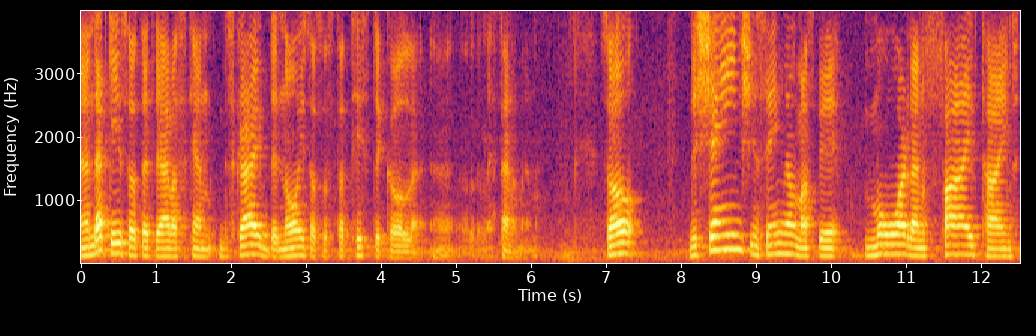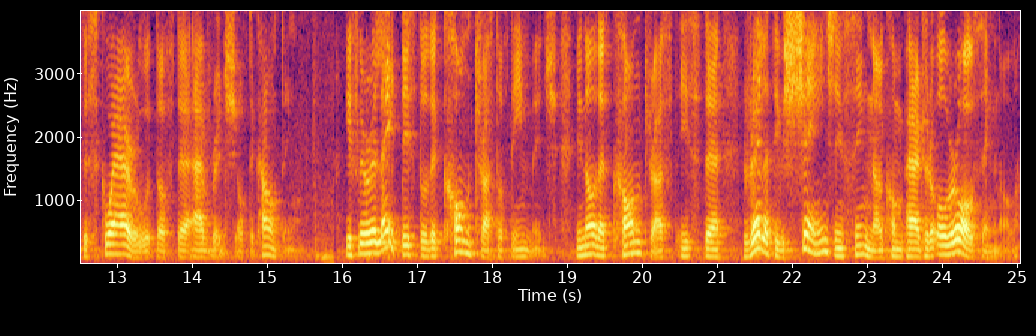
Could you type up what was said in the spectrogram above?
And that gives us that we have can describe the noise as a statistical uh, phenomenon. So the change in signal must be more than five times the square root of the average of the counting. If we relate this to the contrast of the image, we know that contrast is the relative change in signal compared to the overall signal.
